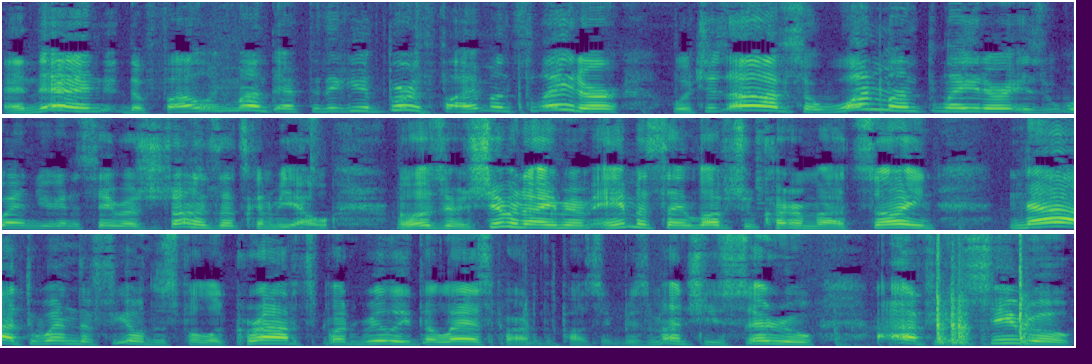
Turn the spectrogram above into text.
and then the following month after they give birth, five months later, which is Av. So one month later is when you're gonna say Rosh Hashanah. So that's gonna be El. Not when the field is full of crops, but really the last part of the pasuk. Bisman Shiseru Af Yashiru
